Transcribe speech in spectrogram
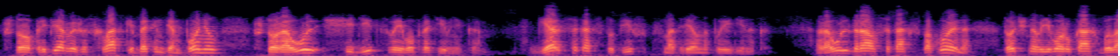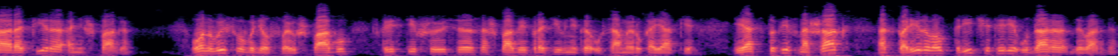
что при первой же схватке Бекингем понял, что Рауль щадит своего противника. Герцог, отступив, смотрел на поединок. Рауль дрался так спокойно, точно в его руках была рапира, а не шпага. Он высвободил свою шпагу, скрестившуюся со шпагой противника у самой рукоятки, и, отступив на шаг, отпарировал три-четыре удара Деварда.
